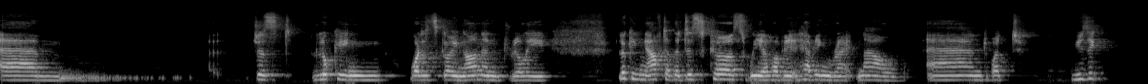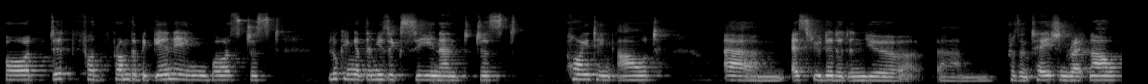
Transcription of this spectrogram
Um, just looking what is going on and really looking after the discourse we are having right now. And what Music Board did for, from the beginning was just looking at the music scene and just pointing out um, as you did it in your um, presentation right now,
